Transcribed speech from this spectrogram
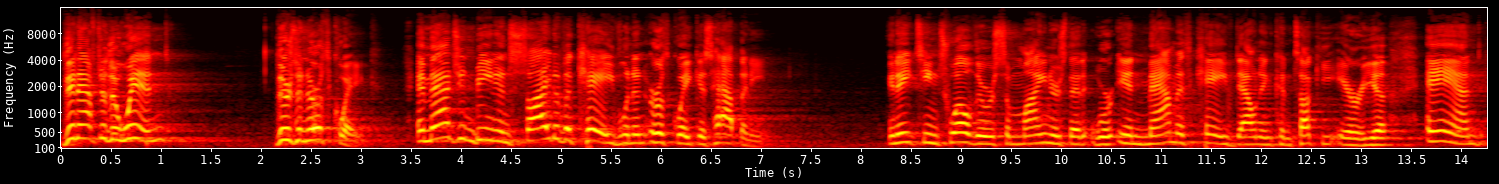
Then after the wind, there's an earthquake. Imagine being inside of a cave when an earthquake is happening. In 1812, there were some miners that were in Mammoth Cave down in Kentucky area, and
